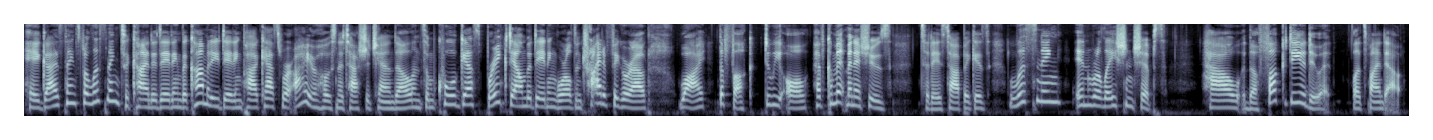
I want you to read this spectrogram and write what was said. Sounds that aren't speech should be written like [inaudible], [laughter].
Hey guys, thanks for listening to Kinda Dating, the comedy dating podcast where I, your host Natasha Chandel, and some cool guests break down the dating world and try to figure out why the fuck do we all have commitment issues. Today's topic is listening in relationships. How the fuck do you do it? Let's find out.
